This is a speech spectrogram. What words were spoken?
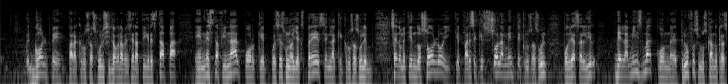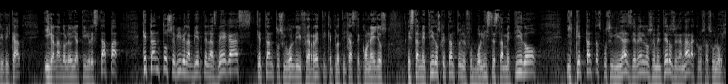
golpe para Cruz Azul si logra vencer a Tigres Tapa en esta final porque pues es una olla express en la que Cruz Azul em- se ha ido metiendo solo y que parece que solamente Cruz Azul podría salir de la misma con eh, triunfos y buscando clasificar y ganándole hoy a Tigres Tapa. ¿Qué tanto se vive el ambiente en Las Vegas? ¿Qué tanto Siboldi y Ferretti, que platicaste con ellos, están metidos? ¿Qué tanto el futbolista está metido? ¿Y qué tantas posibilidades le ven los cementeros de ganar a Cruz Azul hoy?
